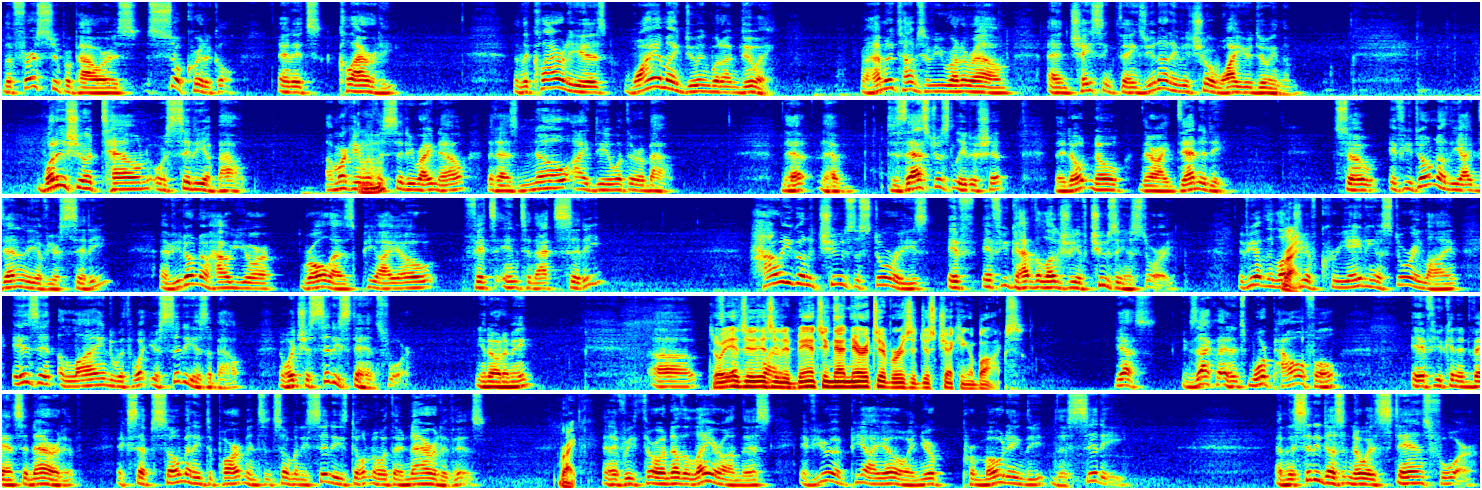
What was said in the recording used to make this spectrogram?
the first superpower is so critical, and it's clarity. And the clarity is why am I doing what I'm doing? Now, How many times have you run around and chasing things you're not even sure why you're doing them? What is your town or city about? I'm working with mm-hmm. a city right now that has no idea what they're about. They have disastrous leadership. They don't know their identity. So if you don't know the identity of your city, and if you don't know how your role as PIO fits into that city, how are you going to choose the stories if if you have the luxury of choosing a story? If you have the luxury Right. of creating a storyline, is it aligned with what your city is about and what your city stands for? You know what I mean? Uh, So, that's is it, is it advancing that narrative or is it just checking a box? Yes, exactly. And it's more powerful if you can advance a narrative. Except so many departments and so many cities don't know what their narrative is. Right. And if we throw another layer on this, if you're a PIO and you're promoting the, the city, and the city doesn't know what it stands for,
